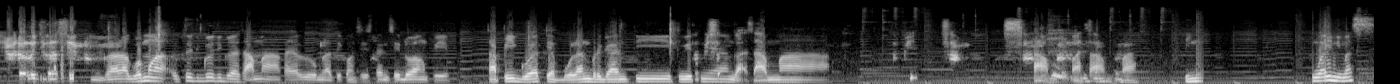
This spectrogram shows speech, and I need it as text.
ya udah lu jelasin. Enggak lah, gue itu gue juga sama kayak lu melatih konsistensi doang, Pip. Tapi gue tiap bulan berganti tweetnya nggak sama, tapi sama sama sama. Ini Wah ini mas,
